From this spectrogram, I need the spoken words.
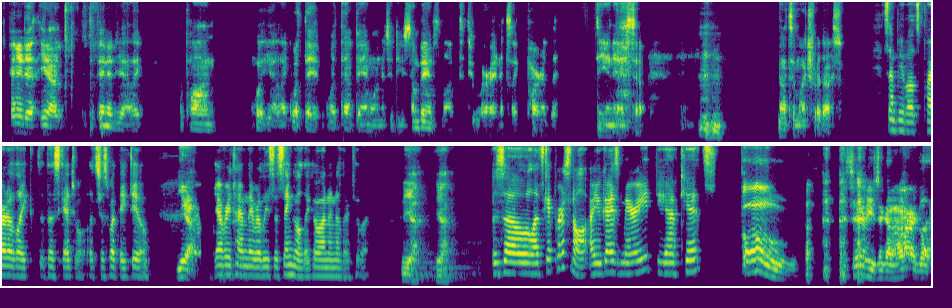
dependent, you know, it's depended, yeah, like upon what, yeah, like what they, what that band wanted to do. Some bands love to tour, and it's like part of the DNA. So Mhm. not so much for us. Some people, it's part of like the, the schedule. It's just what they do. Yeah, Every time they release a single, they go on another tour. Yeah, yeah. So let's get personal. Are you guys married? Do you have kids? Oh, this interview's like a hard left.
